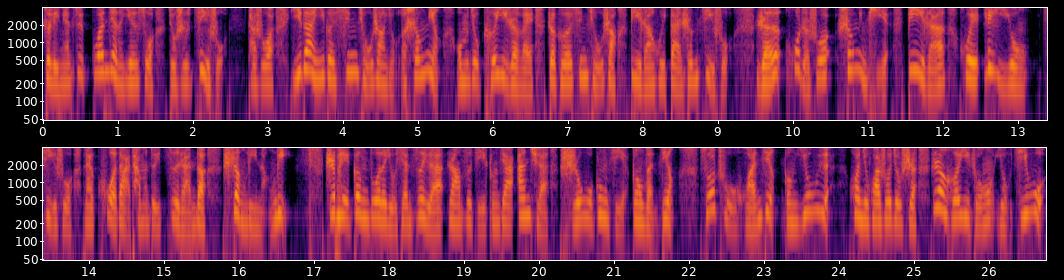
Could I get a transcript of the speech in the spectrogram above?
这里面最关键的因素就是技术。他说：“一旦一个星球上有了生命，我们就可以认为这颗星球上必然会诞生技术，人或者说生命体必然会利用技术来扩大他们对自然的胜利能力，支配更多的有限资源，让自己更加安全，食物供给更稳定，所处环境更优越。换句话说，就是任何一种有机物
